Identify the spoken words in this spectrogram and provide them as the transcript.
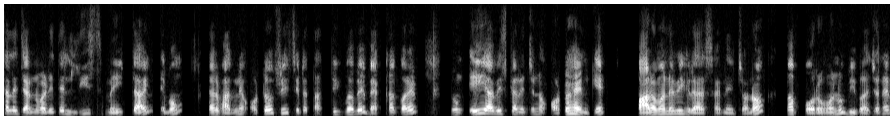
সালে জানুয়ারিতে লিস মেইটাইন এবং তার ভাগ্নে অটো ফ্রিজ সেটা তাত্ত্বিকভাবে ব্যাখ্যা করেন এবং এই আবিষ্কারের জন্য অটো হ্যানকে পারমাণবিক রসায়নের জনক বা পরমাণু বিভাজনের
